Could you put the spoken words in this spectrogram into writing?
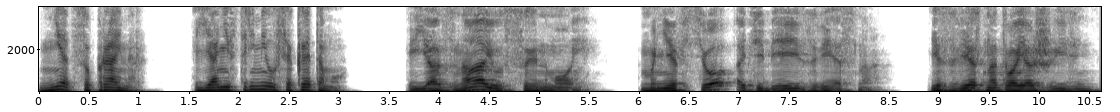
Нет, Супраймер, я не стремился к этому. Я знаю, сын мой, мне все о тебе известно. Известна твоя жизнь,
